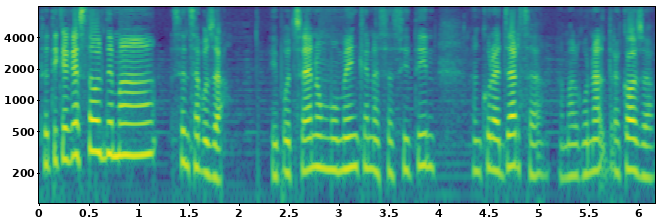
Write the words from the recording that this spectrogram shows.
Tot i que aquesta última sense posar. I potser en un moment que necessitin encoratjar-se amb alguna altra cosa,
